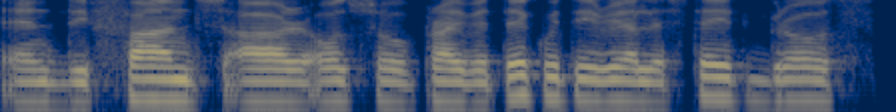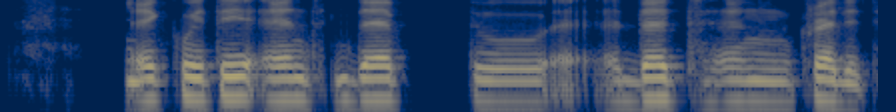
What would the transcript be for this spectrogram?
and the funds are also private equity, real estate, growth, equity, and debt to uh, debt and credit.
